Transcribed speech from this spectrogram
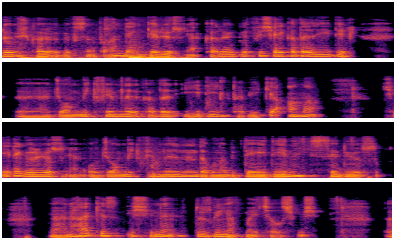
dövüş koreografisine falan denk geliyorsun. Yani koreografi şey kadar iyi değil. E, John Wick filmleri kadar iyi değil tabii ki ama şeyi de görüyorsun yani o John Wick filmlerinin de buna bir değdiğini hissediyorsun. Yani herkes işini düzgün yapmaya çalışmış. E,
